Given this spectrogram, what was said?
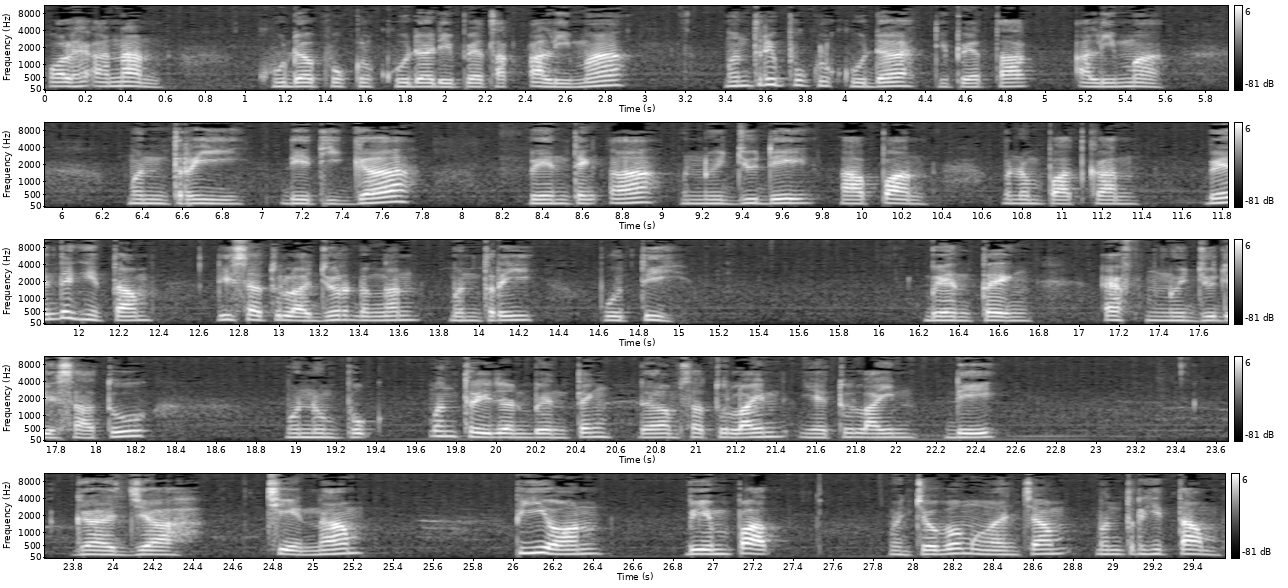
oleh Anan. Kuda pukul kuda di petak A5, menteri pukul kuda di petak A5 Menteri D3, benteng A menuju D8, menempatkan benteng hitam di satu lajur dengan menteri putih. Benteng F menuju D1, menumpuk menteri dan benteng dalam satu line yaitu line D. Gajah C6, pion B4, mencoba mengancam menteri hitam.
